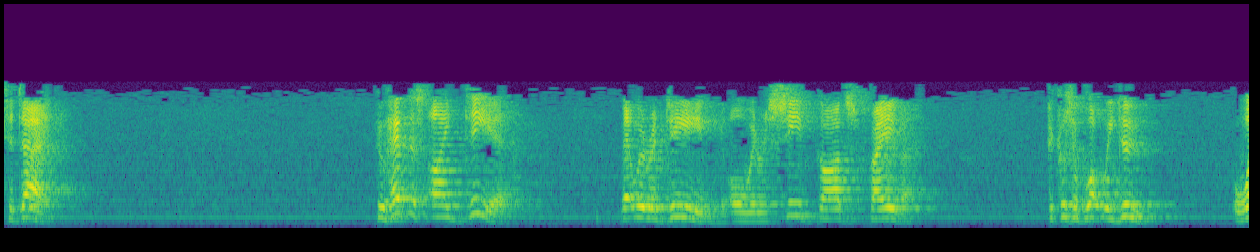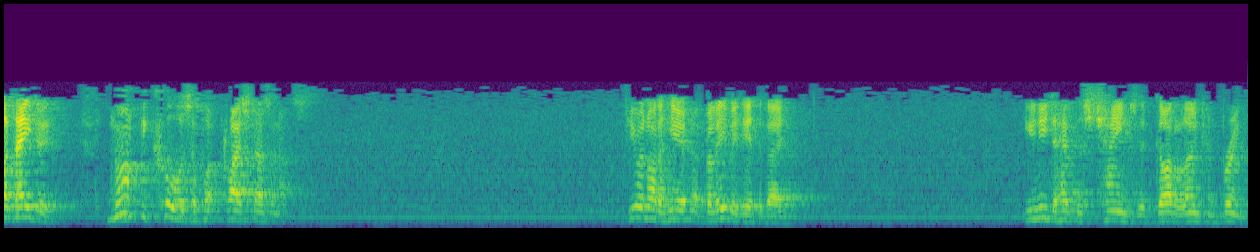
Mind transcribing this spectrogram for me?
today who have this idea that we're redeemed or we receive God's favour because of what we do or what they do, not because of what Christ does in us. If you are not a, here, a believer here today, you need to have this change that God alone can bring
